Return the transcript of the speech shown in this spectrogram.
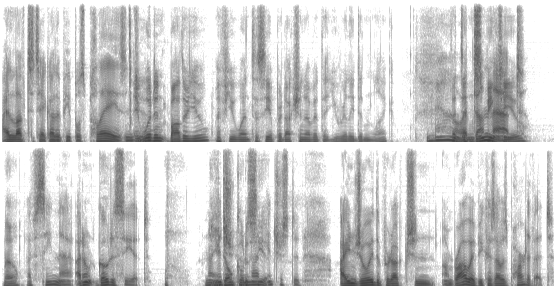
I love to take other people's plays and It do. wouldn't bother you if you went to see a production of it that you really didn't like? No, that I've done speak that. to you? No? I've seen that. I don't go to see it. I'm not You don't go I'm to not see it? Interested. I enjoyed the production on Broadway because I was part of it.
